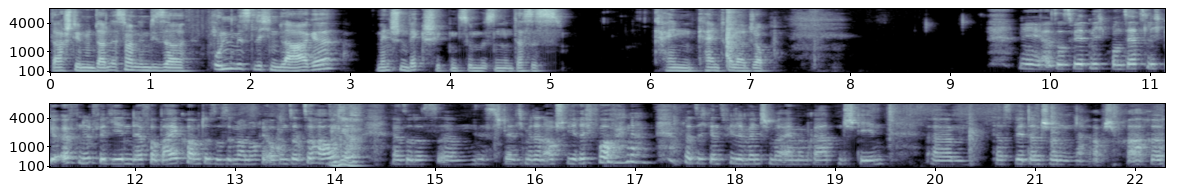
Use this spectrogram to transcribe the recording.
dastehen und dann ist man in dieser unmisslichen Lage, Menschen wegschicken zu müssen und das ist kein, kein toller Job. Nee, also es wird nicht grundsätzlich geöffnet für jeden, der vorbeikommt. Das ist immer noch ja auch unser Zuhause. Ja. Also das, ähm, das stelle ich mir dann auch schwierig vor, wenn dann plötzlich ganz viele Menschen bei einem im Garten stehen. Ähm, das wird dann schon nach Absprache,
